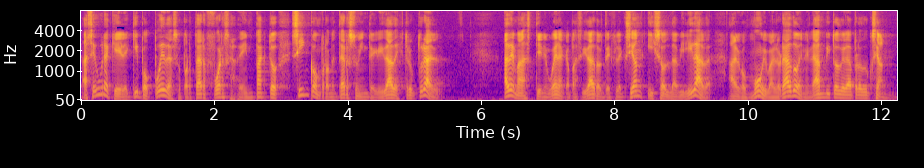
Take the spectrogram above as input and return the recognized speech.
asegura que el equipo pueda soportar fuerzas de impacto sin comprometer su integridad estructural. Además, tiene buena capacidad de flexión y soldabilidad, algo muy valorado en el ámbito de la producción.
